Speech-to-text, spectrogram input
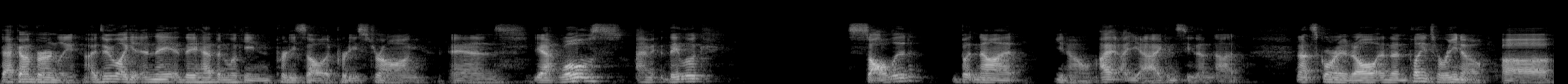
Back on Burnley, I do like it, and they they have been looking pretty solid, pretty strong, and yeah, Wolves. I mean, they look solid, but not you know I, I, yeah I can see them not not scoring at all. And then playing Torino uh,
